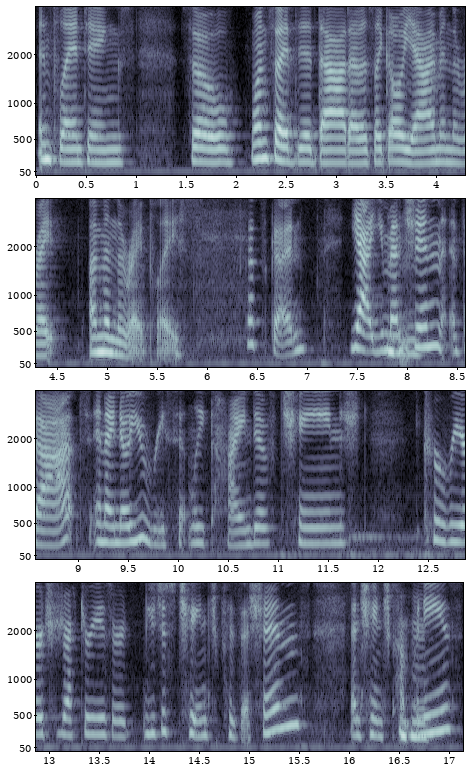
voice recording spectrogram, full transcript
and plantings. So once I did that, I was like, oh yeah, I'm in the right I'm in the right place. That's good. Yeah, you mm-hmm. mentioned that, and I know you recently kind of changed career trajectories or you just changed positions and changed mm-hmm. companies.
